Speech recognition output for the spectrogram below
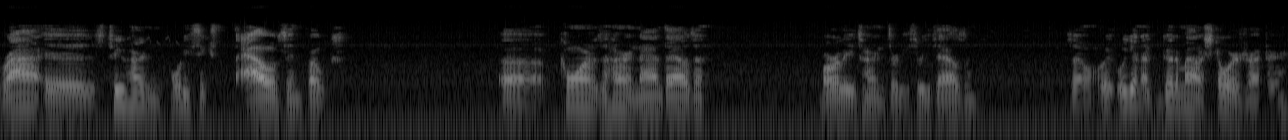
Rye is 246,000 folks. Uh, corn is 109,000. Barley is 133,000. So we, we're getting a good amount of storage right there.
